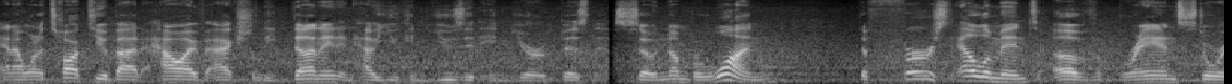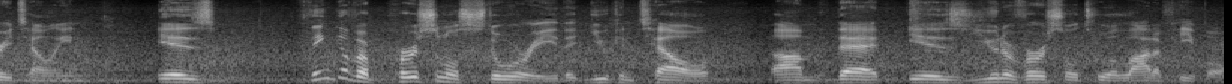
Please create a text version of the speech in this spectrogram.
And I want to talk to you about how I've actually done it and how you can use it in your business. So, number one, the first element of brand storytelling is think of a personal story that you can tell um, that is universal to a lot of people.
